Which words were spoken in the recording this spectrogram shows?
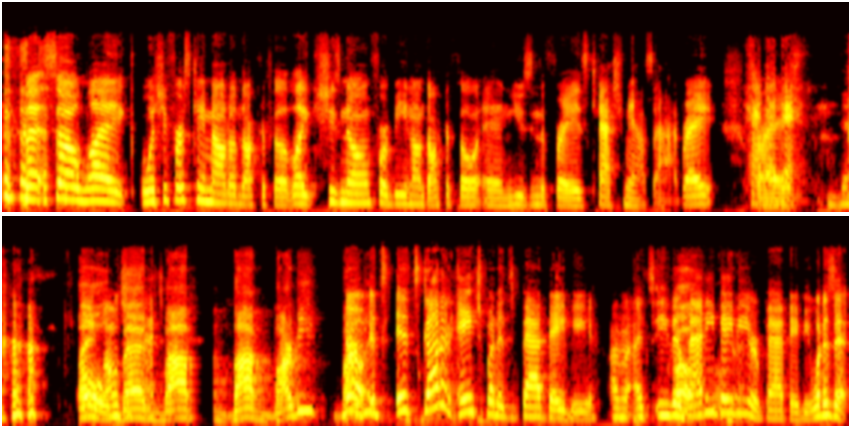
right. but so like when she first came out on Dr. Phil, like she's known for being on Dr. Phil and using the phrase "cash me outside," right? How Right. Like, Oh, bad Bob, Bob Barbie? No, it's it's got an H, but it's Bhad Bhabie. I mean, it's either Oh, Batty okay. Baby or Bhad Bhabie. What is it?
